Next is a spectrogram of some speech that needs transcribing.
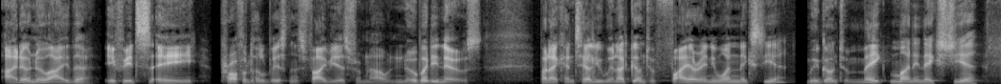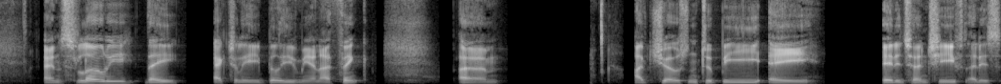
I don't know either if it's a profitable business five years from now. Nobody knows. But I can tell you, we're not going to fire anyone next year. We're going to make money next year. And slowly they actually believe me. And I think um, I've chosen to be a editor in chief that is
